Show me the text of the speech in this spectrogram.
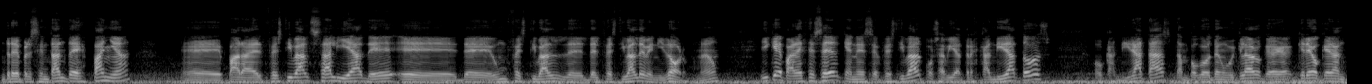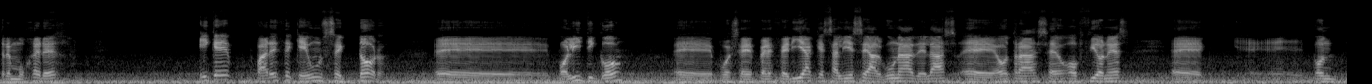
representante de España eh, para el festival salía de, eh, un festival, del festival de Benidorm, ¿no? Y que parece ser que en ese festival pues había tres candidatos, o candidatas, tampoco lo tengo muy claro, que creo que eran tres mujeres, y que parece que un sector eh, político pues prefería que saliese alguna de las otras opciones con,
